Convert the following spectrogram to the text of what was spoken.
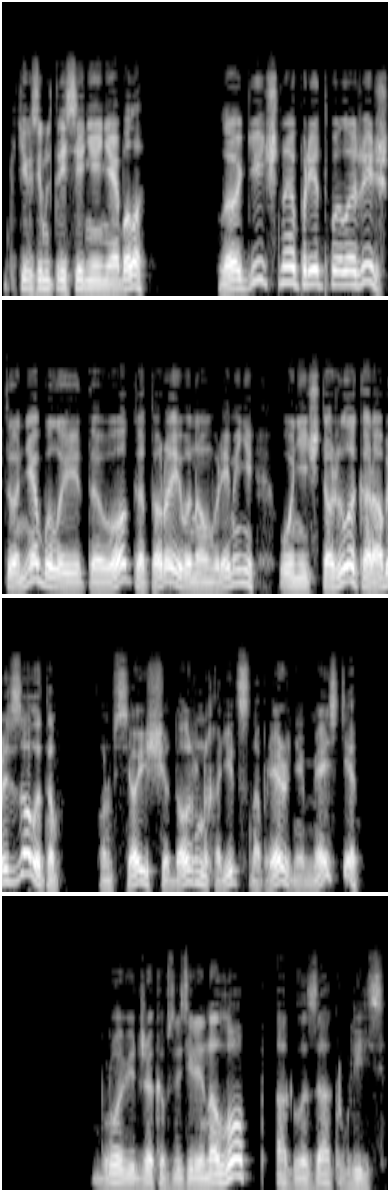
никаких землетрясений не было, логично предположить, что не было и того, которое в ином времени уничтожило корабль с золотом. Он все еще должен находиться на прежнем месте. Брови Джека взлетели на лоб, а глаза округлились.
